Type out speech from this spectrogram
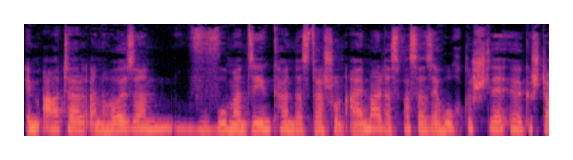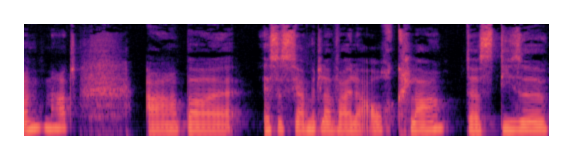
im Ahrtal an Häusern, wo, man sehen kann, dass da schon einmal das Wasser sehr hoch äh, gestanden hat. Aber es ist ja mittlerweile auch klar, dass diese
